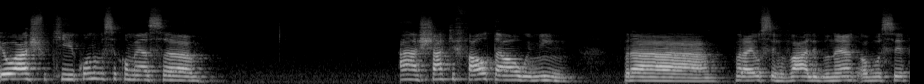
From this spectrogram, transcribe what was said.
eu acho que quando você começa a achar que falta algo em mim para eu ser válido, né? Você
